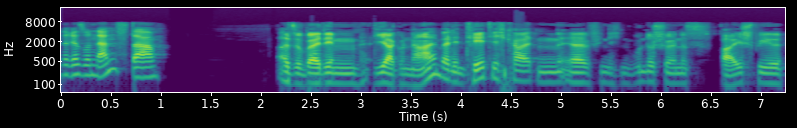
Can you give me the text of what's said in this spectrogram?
eine Resonanz da? Also bei dem Diagonalen, bei den Tätigkeiten äh, finde ich ein wunderschönes Beispiel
